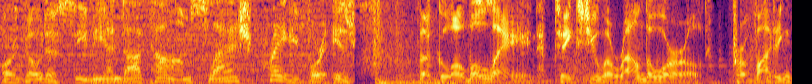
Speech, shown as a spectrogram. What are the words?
or go to cbn.com slash pray for Israel. The Global Lane takes you around the world, providing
